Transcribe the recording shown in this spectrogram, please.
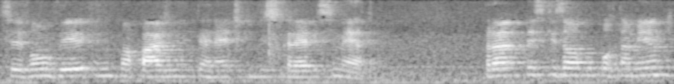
vocês vão ver uma página na internet que descreve esse método. Para pesquisar o comportamento,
